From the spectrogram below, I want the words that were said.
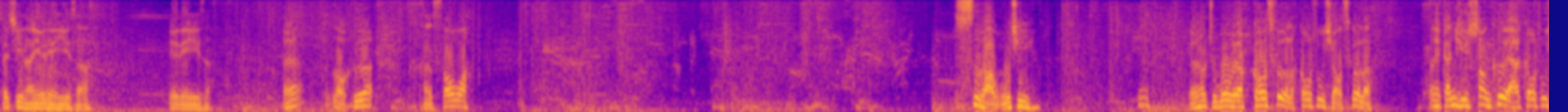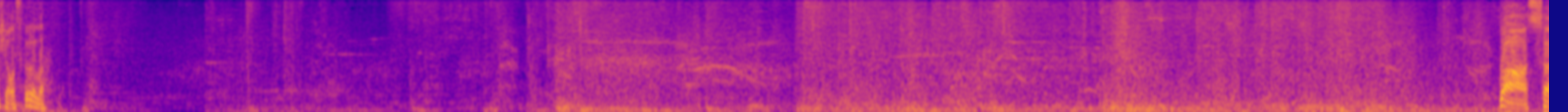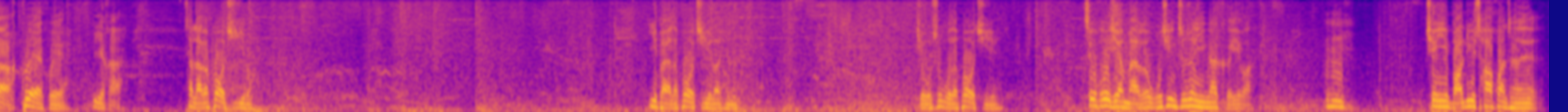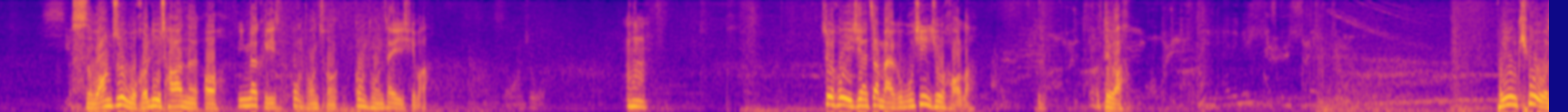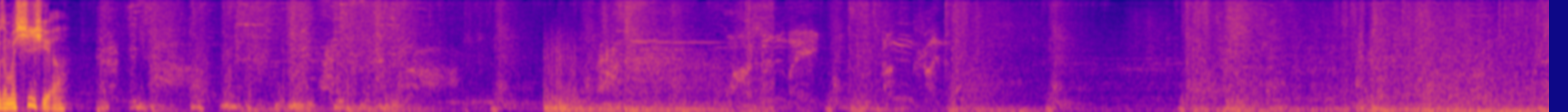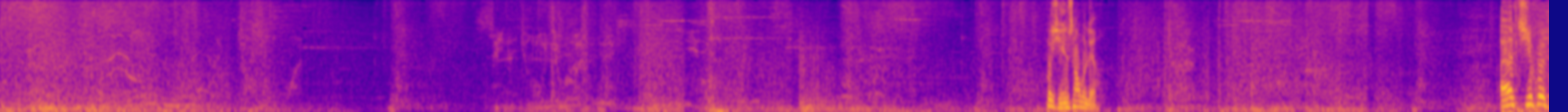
这技能有点意思啊，有点意思。哎，老哥，很骚啊！四把无尽。有人说主播我要高测了，高数小测了，那你赶紧去上课呀！高数小测了。哇塞，怪怪，厉害！再来个暴击吧，一百的暴击了，现在九十五的暴击，最后一件买个无尽之刃应该可以吧？嗯，建议把绿叉换成死亡之舞和绿叉能哦，应该可以共同存共同在一起吧？死亡之舞，嗯。最后一件再买个无尽就好了，对吧？不用 Q 我怎么吸血啊？不行，上不了。哎，机会！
